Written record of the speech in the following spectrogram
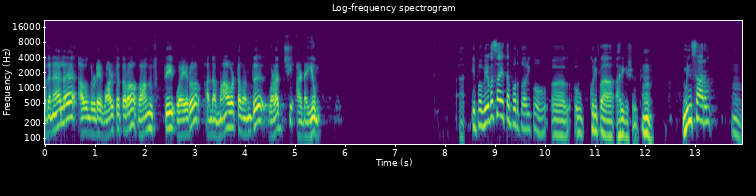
அதனால அவங்களுடைய வாழ்க்கை தரம் வாங்கும் சக்தி உயரும். அந்த மாவட்டம் வந்து வளர்ச்சி அடையும். இப்ப விவசாயத்தை பொறுத்த வரைக்கும் குறிப்பா ஹரிகிருஷ்ணன். மின்சாரம் ம்.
